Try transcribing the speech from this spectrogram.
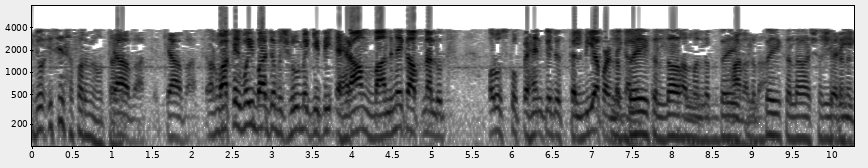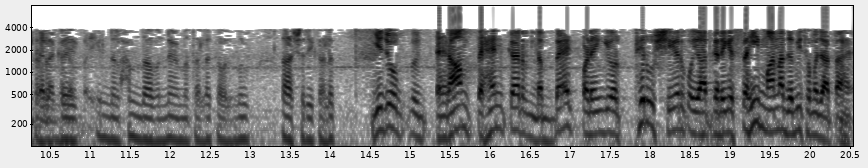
جو اسی سفر میں ہوتا کیا ہے بات ہے کیا بات ہے۔ اور واقعی وہی بات جب شروع میں کی تھی احرام باندھنے کا اپنا لطف اور اس کو پہن کے جو تلبیہ پڑھنے کا لبیک لبیک اللہ۔ لبیک لا شریک شریک لک لک لبیک۔ لبیک۔ ان الحمد والنعمت لک والملک لا شریک لک۔ یہ جو احرام پہن کر لبیک پڑھیں گے اور پھر اس شعر کو یاد کریں گے صحیح معنی جبھی سمجھ آتا ہے۔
